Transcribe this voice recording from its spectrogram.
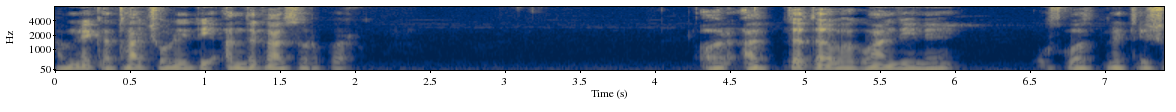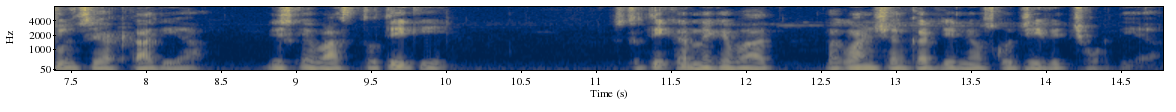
हमने कथा छोड़ी थी अंधकासुर पर। और अंततः भगवान जी ने उसको अपने त्रिशूल से अटका दिया, जिसके बाद स्तुति की। स्तुति करने के बाद भगवान शंकर जी ने उसको जीवित छोड़ दिया।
